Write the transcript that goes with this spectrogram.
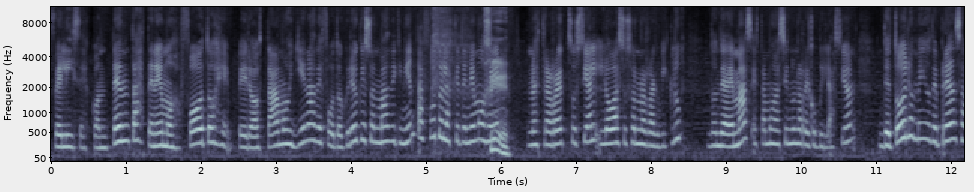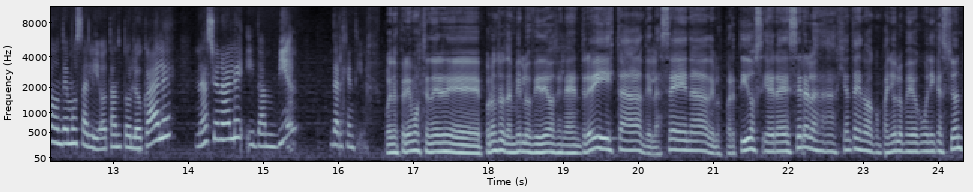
felices, contentas, tenemos fotos, eh, pero estamos llenas de fotos. Creo que son más de 500 fotos las que tenemos Sí. en nuestra red social Lobas Osorno Rugby Club, donde además estamos haciendo una recopilación de todos los medios de prensa donde hemos salido, tanto locales, nacionales y también de Argentina. Bueno, esperemos tener eh, pronto también los videos de las entrevistas, de la cena, de los partidos y agradecer a la gente que nos acompañó en los medios de comunicación,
